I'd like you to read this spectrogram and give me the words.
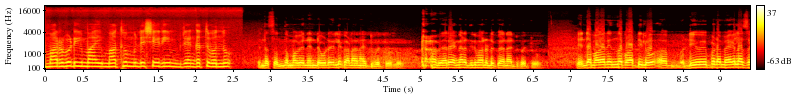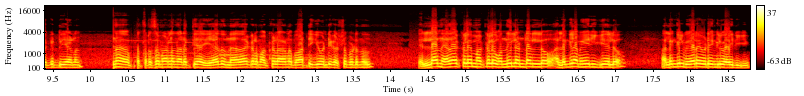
മറുപടിയുമായി മധു മുല്ലശ്ശേരിയും രംഗത്തു വന്നു. എന്റെ സ്വന്തം മകൻ എന്റെ കൂടെ കാണാനായിട്ട് പറ്റുള്ളൂ. വേറെ എങ്ങനെ തീരുമാനം എടുക്കാനായിട്ട് പറ്റുമോ എന്റെ മകൻ ഇന്ന് പാർട്ടി ഡി പിയുടെ മേഖലാ സെക്രട്ടറിയാണ്. ഇന്ന് പത്രസമ്മേളനം നടത്തിയ ഏത് നേതാക്കളുടെ മക്കളാണ് പാർട്ടിക്ക് വേണ്ടി കഷ്ടപ്പെടുന്നത്? എല്ലാ നേതാക്കളെയും മക്കളെ ഒന്നിലുണ്ടല്ലോ അല്ലെങ്കിൽ അമേരിക്കയിലോ അല്ലെങ്കിൽ വേറെ എവിടെയെങ്കിലും ആയിരിക്കും.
